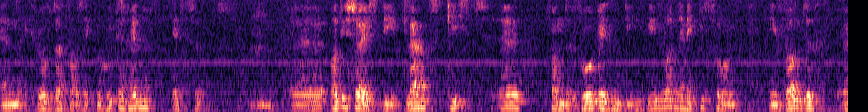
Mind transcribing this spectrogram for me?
En ik geloof dat als ik me goed herinner, is het uh, Odysseus die het laatst kiest uh, van de voorbeelden die gegeven worden. En hij kiest voor een eenvoudig uh,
